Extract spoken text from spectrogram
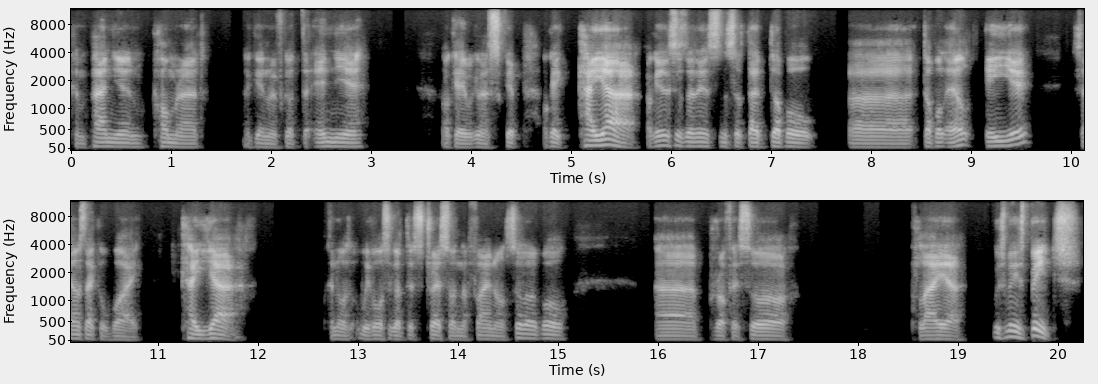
companion, comrade. Again, we've got the enye. Okay, we're going to skip. Okay, callar. Okay, this is an instance of that double uh, double L. Eye sounds like a Y. Callar. And we've also got the stress on the final syllable. Uh, professor, playa, which means beach.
